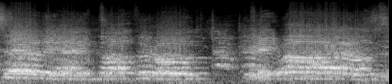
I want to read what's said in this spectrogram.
till the end of the road. Keep my arms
